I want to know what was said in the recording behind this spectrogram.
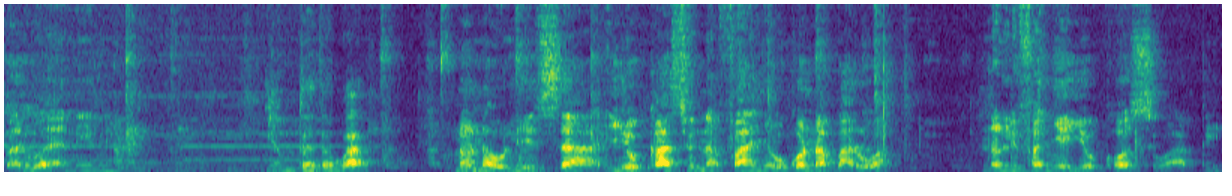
Barua ya nini? ya mtoto wake. No, nauliza hiyo kazi unafanya, uko na barua na ulifanyia hiyo kosi wapi?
